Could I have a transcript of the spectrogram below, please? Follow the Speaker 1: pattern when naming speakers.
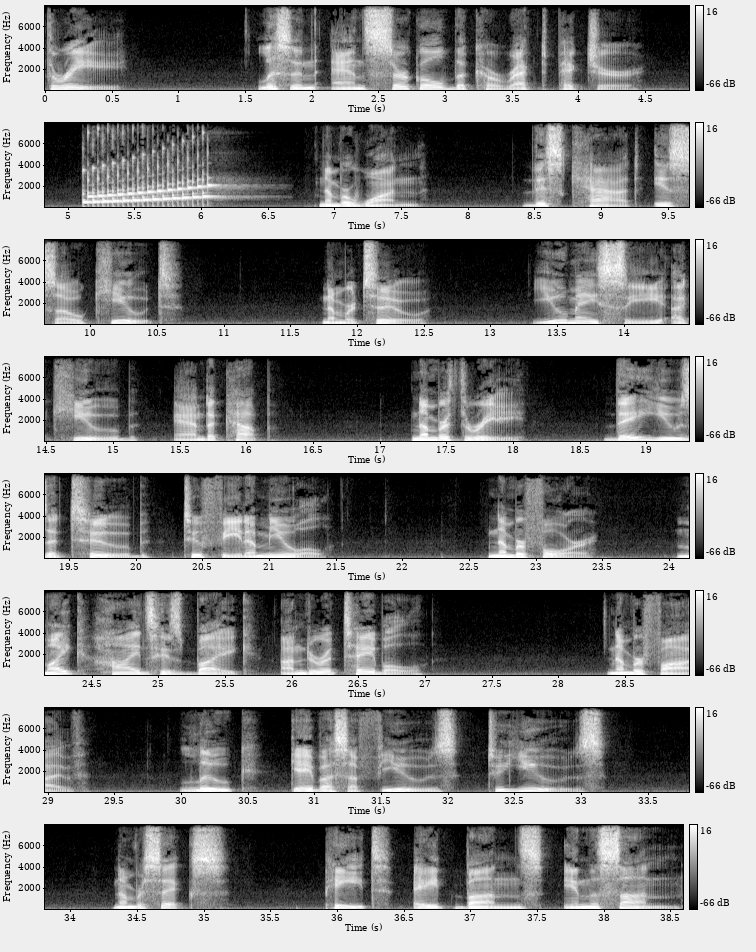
Speaker 1: 3. Listen and circle the correct picture. Number 1. This cat is so cute. Number 2. You may see a cube and a cup. Number 3. They use a tube to feed a mule. Number 4. Mike hides his bike under a table. Number 5. Luke gave us a fuse to use. Number 6. Pete ate buns in the sun.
